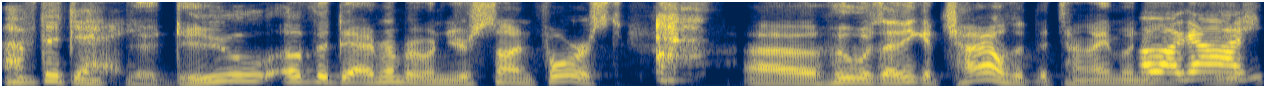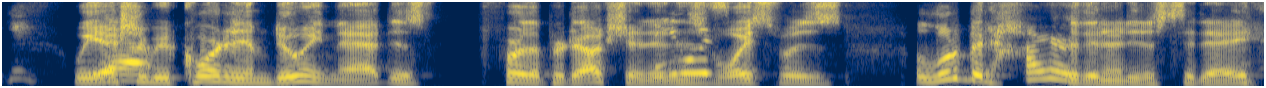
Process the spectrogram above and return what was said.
of the day? the deal of the day. I remember when your son Forrest, uh, who was I think a child at the time, when Oh my gosh. we, we Yeah. actually recorded him doing that is for the production, and He his was- voice was a little bit higher than it is today.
